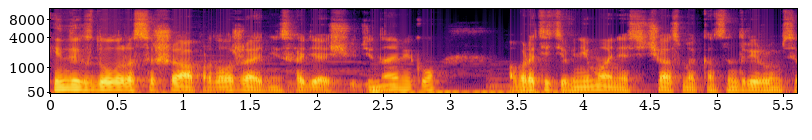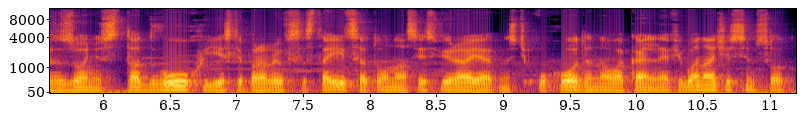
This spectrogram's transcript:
Индекс доллара США продолжает нисходящую динамику. Обратите внимание, сейчас мы концентрируемся в зоне 102. Если прорыв состоится, то у нас есть вероятность ухода на локальное Fibonacci 700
